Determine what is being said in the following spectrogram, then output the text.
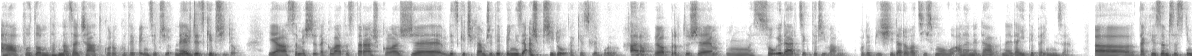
a potom tam na začátku roku ty peníze přijdou. Ne, vždycky přijdou. Já jsem ještě taková ta stará škola, že vždycky čekám, že ty peníze až přijdou, tak je slibuju. Ano. Jo, protože mm, jsou i dárci, kteří vám podepíší darovací smlouvu, ale nedá, nedají ty peníze. Uh, taky jsem se s tím,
